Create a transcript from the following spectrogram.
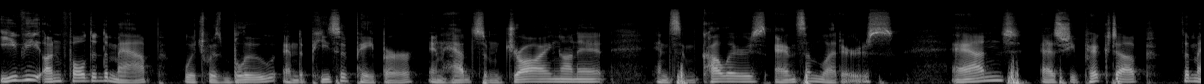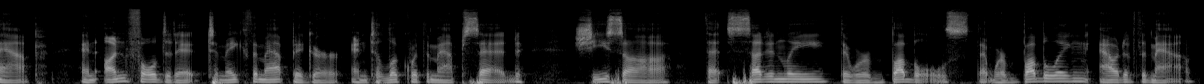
Evie unfolded the map, which was blue and a piece of paper, and had some drawing on it, and some colors and some letters. And as she picked up the map and unfolded it to make the map bigger and to look what the map said, she saw that suddenly there were bubbles that were bubbling out of the map.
